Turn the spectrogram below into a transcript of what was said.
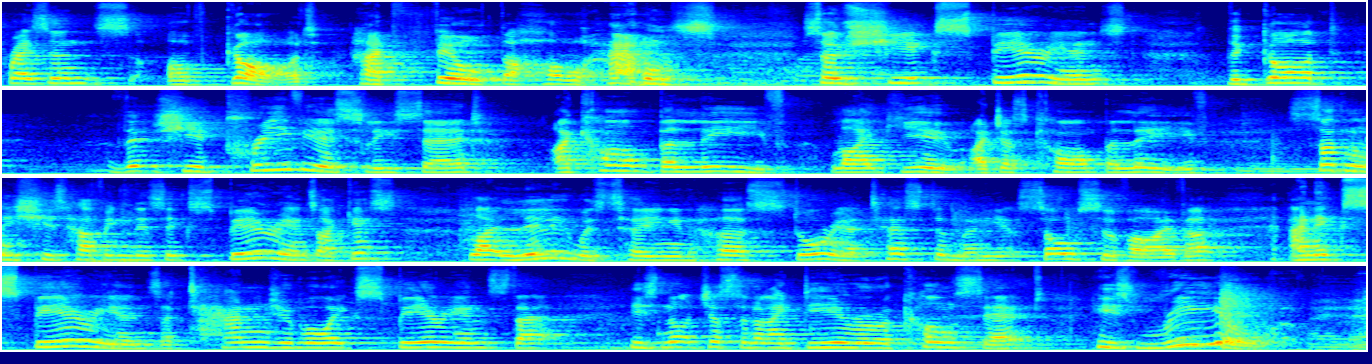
presence of God had filled the whole house. So she experienced the God that she had previously said, I can't believe like you. I just can't believe. Mm. Suddenly she's having this experience, I guess, like Lily was saying in her story, a testimony at Soul Survivor an experience, a tangible experience that is not just an idea or a concept, he's real. Amen.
